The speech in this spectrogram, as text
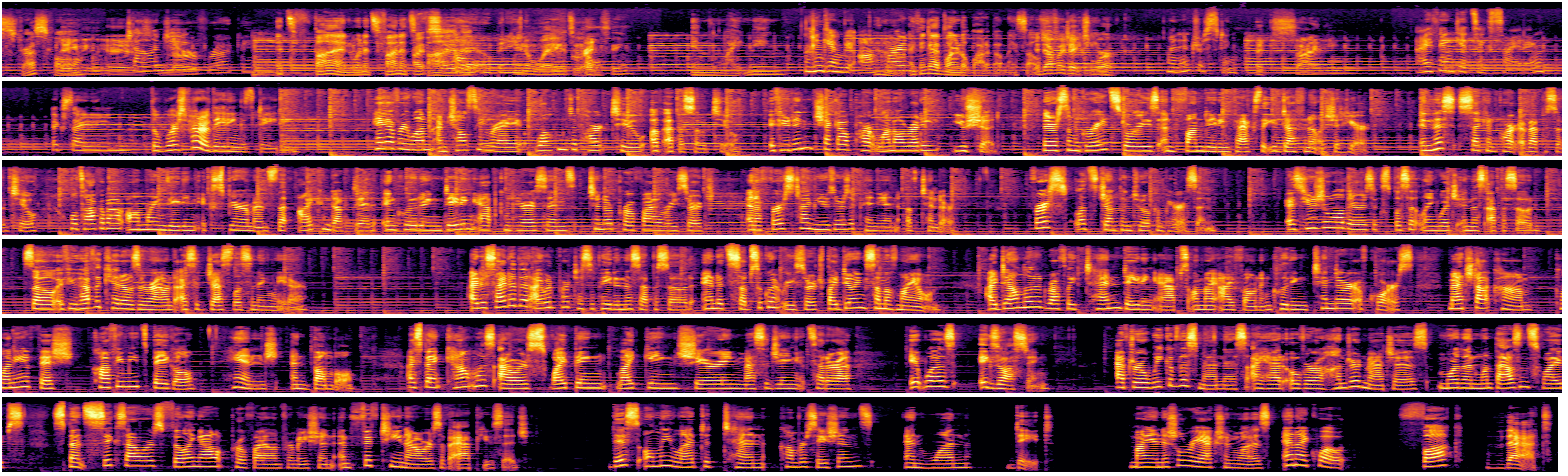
stressful. Dating is Challenging? nerve wracking. It's fun. When it's fun, it's I'd fun. say that Eye-opening. in a way it's Great. healthy. Enlightening. It can be I, don't know. awkward I think I've learned a lot about myself. It definitely takes work. and interesting. Exciting. I think it's exciting. Exciting. The worst part of dating is dating. Hey everyone, I'm Chelsea Ray. Welcome to part two of episode two. If you didn't check out part one already, you should. There are some great stories and fun dating facts that you definitely should hear. In this second part of episode two, we'll talk about online dating experiments that I conducted, including dating app comparisons, Tinder profile research, and a first time user's opinion of Tinder. First, let's jump into a comparison. As usual, there is explicit language in this episode, so if you have the kiddos around, I suggest listening later. I decided that I would participate in this episode and its subsequent research by doing some of my own. I downloaded roughly 10 dating apps on my iPhone, including Tinder, of course, Match.com, Plenty of Fish, Coffee Meets Bagel, Hinge, and Bumble. I spent countless hours swiping, liking, sharing, messaging, etc. It was exhausting. After a week of this madness, I had over 100 matches, more than 1,000 swipes, spent six hours filling out profile information, and 15 hours of app usage. This only led to 10 conversations and one date. My initial reaction was, and I quote, fuck that.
